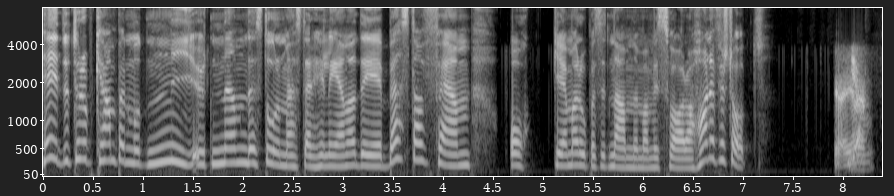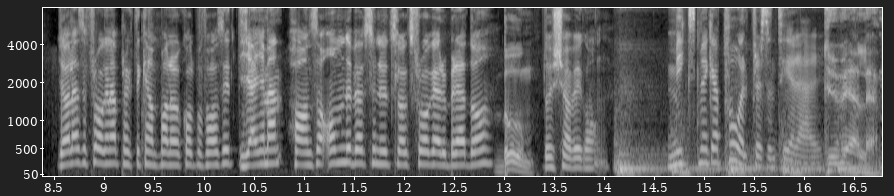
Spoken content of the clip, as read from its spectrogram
Hej, du tar upp kampen mot nyutnämnde stormästare Helena. Det är bäst av fem och eh, man ropar sitt namn när man vill svara. Har ni förstått? Jajamän. Jag läser frågorna, praktikant Malin har koll på facit. Jajamän. Hansa, om det behövs en utslagsfråga, är du beredd då? Boom. Då kör vi igång. Mix Megapol presenterar Duellen.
